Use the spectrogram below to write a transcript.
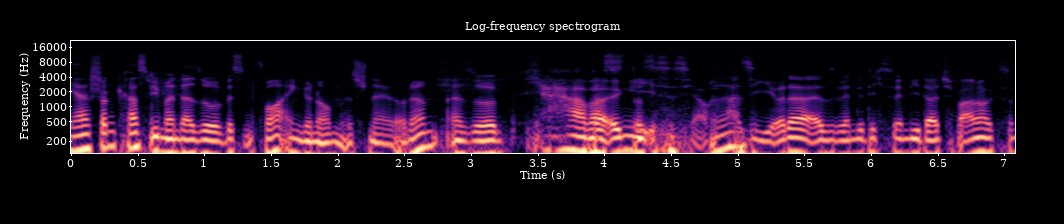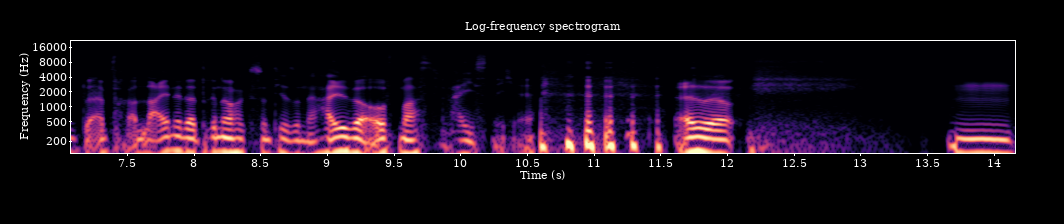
Ja, schon krass, wie man da so ein bisschen voreingenommen ist schnell, oder? Also, Ja, aber Das- irgendwie das- ist es ja auch oder? assi, oder? Also wenn du dich so in die Deutsche Bahn hockst und du einfach alleine da drin hockst und hier so eine halbe aufmachst, weiß nicht, ey. also mm. und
